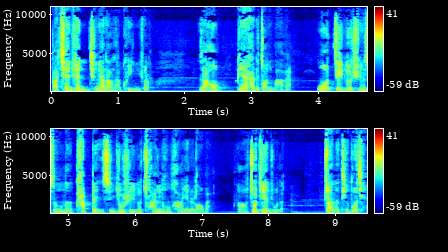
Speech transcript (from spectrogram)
把钱全倾家荡产亏进去了，然后别人还得找你麻烦。我这个学生呢，他本身就是一个传统行业的老板啊，做建筑的，赚了挺多钱。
